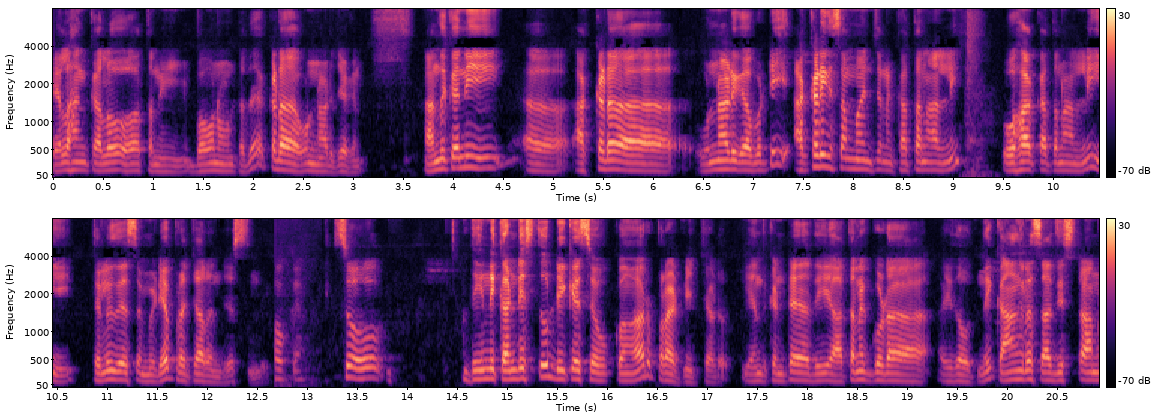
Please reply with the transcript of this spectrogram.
యలహంకలో అతని భవనం ఉంటుంది. అక్కడ ఉన్నాడు జగన్. అందుకని అక్కడ ఉన్నాడు కాబట్టి అక్కడికి సంబంధించిన కథనాల్ని ఊహా కథనాల్ని తెలుగుదేశం మీడియా ప్రచారం చేస్తుంది. ఓకే. సో దీన్ని ఖండిస్తూ డీకే శివకుమార్ ప్రకటించాడు. ఎందుకంటే అది అతనికి కూడా ఇదవుతుంది. కాంగ్రెస్ అధిష్టాన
